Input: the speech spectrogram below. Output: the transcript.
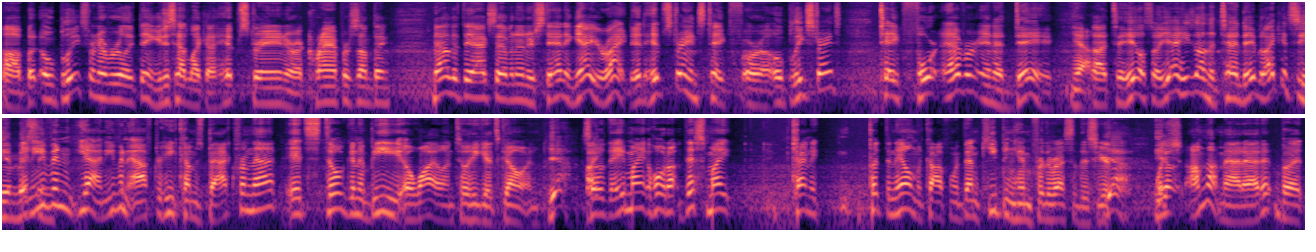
uh, but obliques were never really a thing. You just had like a hip strain or a cramp or something. Now that they actually have an understanding, yeah, you're right. Did hip strains take, or uh, oblique strains take forever in a day Yeah. uh, to heal. So yeah, he's on the 10 day, but I could see him missing. And even yeah, and even after he comes back from that, it's still going to be a while until he gets going. Yeah, So I- they might hold on. This might kind of put the nail in the coffin with them keeping him for the rest of this year. Yeah, Which know- I'm not mad at it, but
